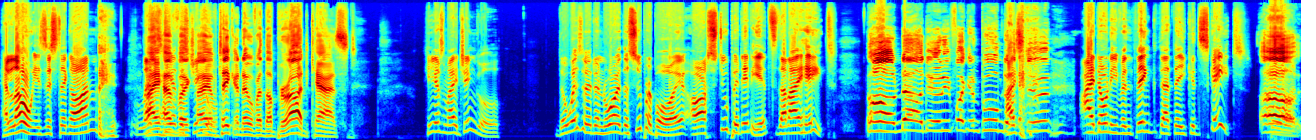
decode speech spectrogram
Hello, is this thing on? Let's I have I have taken over the broadcast. Here's my jingle. The Wizard and Roy the Superboy are stupid idiots that I hate. Oh no, dude, he fucking boomed I- us, dude. I don't even think that they could skate. Oh,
